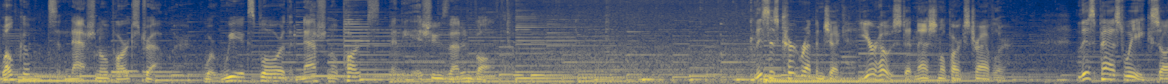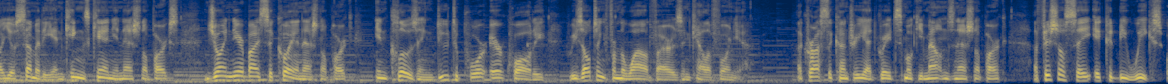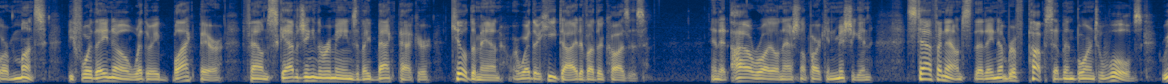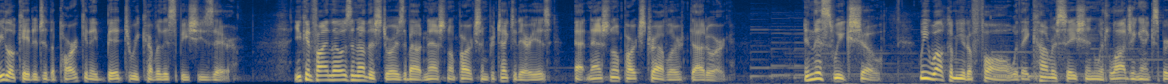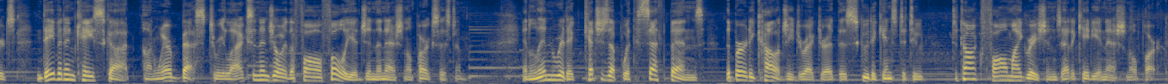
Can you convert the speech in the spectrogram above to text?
Welcome to National Parks Traveler, where we explore the national parks and the issues that involve them. This is Kurt Repanshek, your host at National Parks Traveler. This past week saw Yosemite and Kings Canyon National Parks join nearby Sequoia National Park in closing due to poor air quality resulting from the wildfires in California. Across the country at Great Smoky Mountains National Park, officials say it could be weeks or months before they know whether a black bear found scavenging the remains of a backpacker killed the man or whether he died of other causes. And at Isle Royale National Park in Michigan, staff announced that a number of pups have been born to wolves relocated to the park in a bid to recover the species there. You can find those and other stories about national parks and protected areas at nationalparkstraveler.org. In this week's show, we welcome you to fall with a conversation with lodging experts David and Kay Scott on where best to relax and enjoy the fall foliage in the national park system. And Lynn Riddick catches up with Seth Benz, the bird ecology director at the Schoodic Institute, to talk fall migrations at Acadia National Park.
